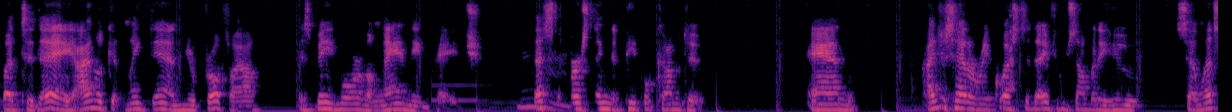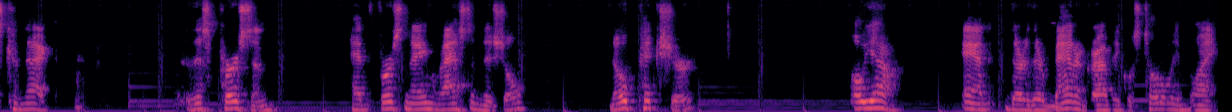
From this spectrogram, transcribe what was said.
But today, I look at LinkedIn, your profile, as being more of a landing page. Mm. That's the hmm. first thing that people come to. And I just had a request today from somebody who said, let's connect. This person had first name, last initial, no picture. Oh, yeah. And their, their banner graphic was totally blank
